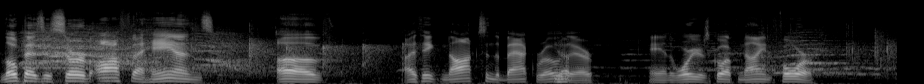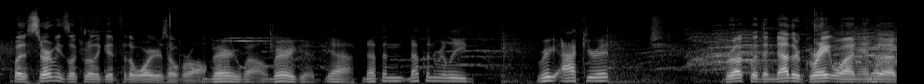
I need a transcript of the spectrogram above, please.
Lopez's serve off the hands of, I think, Knox in the back row Yep. there. And the Warriors go up 9 4. But the servings looked really good for the Warriors overall. Very well, very good. Yeah, nothing, nothing really, really accurate. Brooke with another great one, and Yep.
